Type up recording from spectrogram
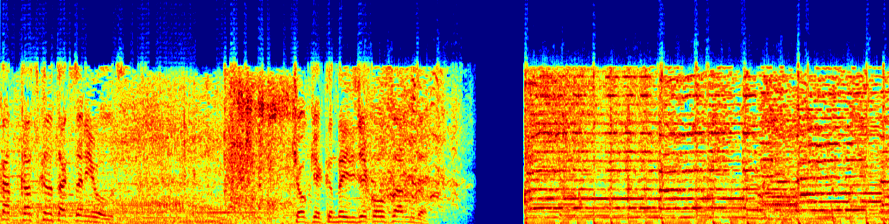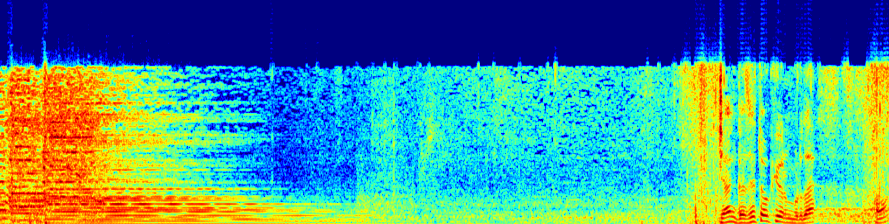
Fakat kaskını taksan iyi olur. Çok yakında inecek olsam bile. Can gazete okuyorum burada. Tamam.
